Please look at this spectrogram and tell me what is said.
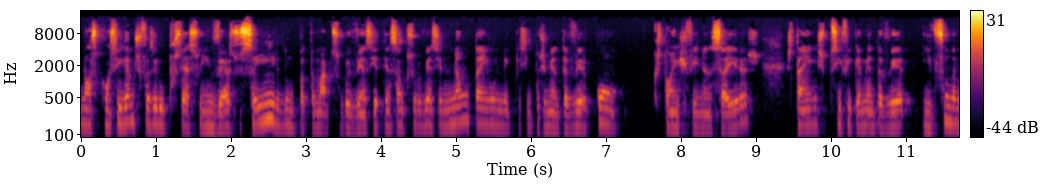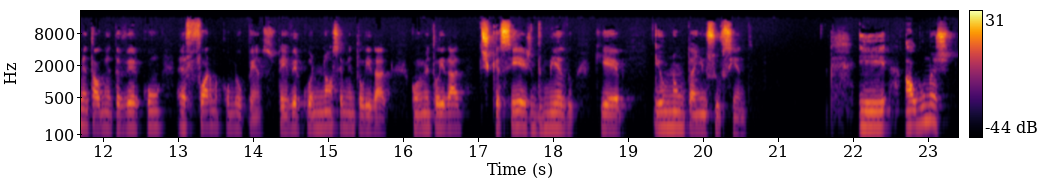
nós consigamos fazer o processo inverso, sair de um patamar de sobrevivência, atenção que sobrevivência não tem única e simplesmente a ver com questões financeiras, tem especificamente a ver e fundamentalmente a ver com a forma como eu penso, tem a ver com a nossa mentalidade, com a mentalidade de escassez, de medo, que é eu não tenho o suficiente. E algumas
